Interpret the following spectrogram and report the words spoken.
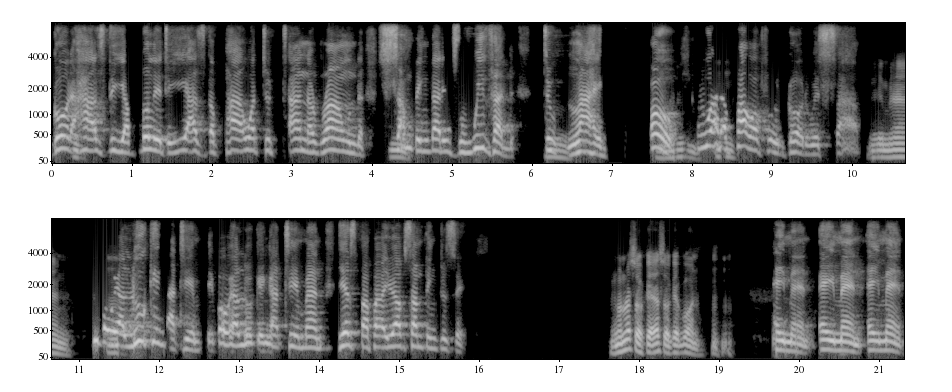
God has the ability, He has the power to turn around mm. something that is withered to mm. life. Oh, mm. what a powerful God we serve. Amen. People mm. were looking at him. People were looking at him. And yes, Papa, you have something to say. No, that's okay. That's okay. Go on. Amen. Amen. Amen.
